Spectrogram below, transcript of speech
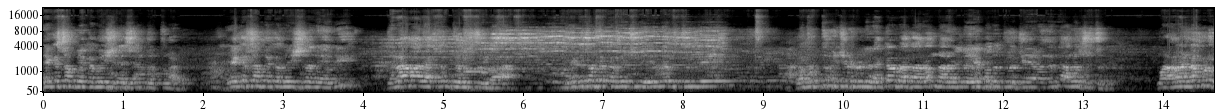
ఏకసభ్య కమిషన్ వేసానని చెప్తున్నాడు. ఏకసభ్య కమిషన్ అనేది జనాభా లెక్కను తెలుస్తుందా? ఎన్నికల కమిషన్ ఏం తెలుస్తుంది ప్రభుత్వం ఇచ్చినటువంటి లెక్కల ప్రకారం దాంట్లో ఏ పద్ధతిలో చేయాలనేది ఆలోచిస్తుంది. మరి అలాంటప్పుడు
